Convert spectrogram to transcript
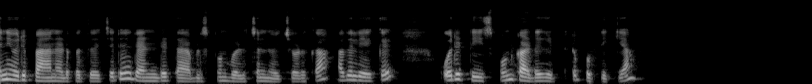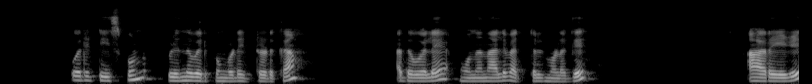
ഇനി ഒരു പാൻ അടുപ്പത്ത് വെച്ചിട്ട് രണ്ട് ടേബിൾ സ്പൂൺ വെളിച്ചെണ്ണ ഒഴിച്ചു കൊടുക്കുക. അതിലേക്ക് ഒരു ടീസ്പൂൺ കടുക് ഇട്ടിട്ട് പൊട്ടിക്കുക. ഒരു ടീസ്പൂൺ ഉഴുന്ന് പരിപ്പും കൂടെ ഇട്ട് കൊടുക്കുക. അതുപോലെ മൂന്ന് നാല് വറ്റൽ മുളക്. ആറേഴ്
